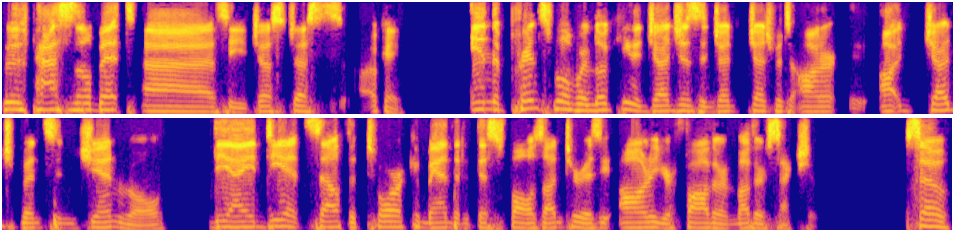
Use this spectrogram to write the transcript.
move past a little bit. Uh, let's see, just, just, okay. In the principle, we're looking at judges and ju- judgments, honor, uh, judgments in general. The idea itself, the Torah command that this falls under is the honor your father and mother section. So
